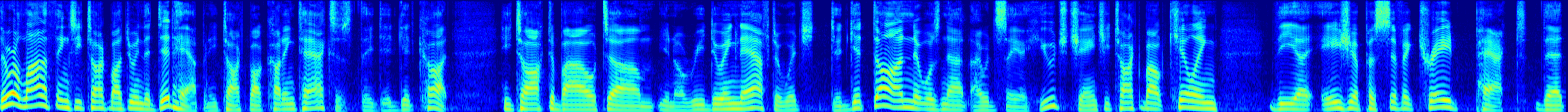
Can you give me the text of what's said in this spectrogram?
there were a lot of things he talked about doing that did happen. He talked about cutting taxes. They did get cut. He talked about um, you know redoing NAFTA, which did get done. It was not, I would say, a huge change. He talked about killing the uh, Asia Pacific Trade Pact that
